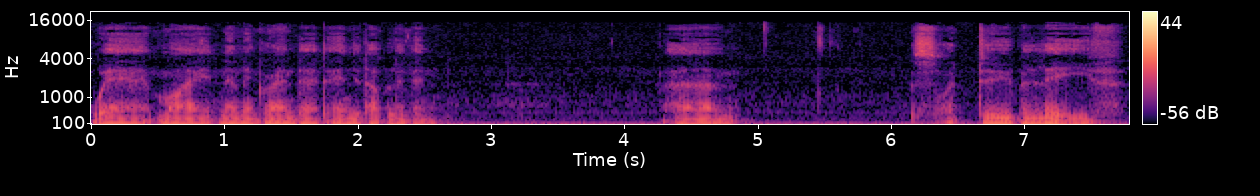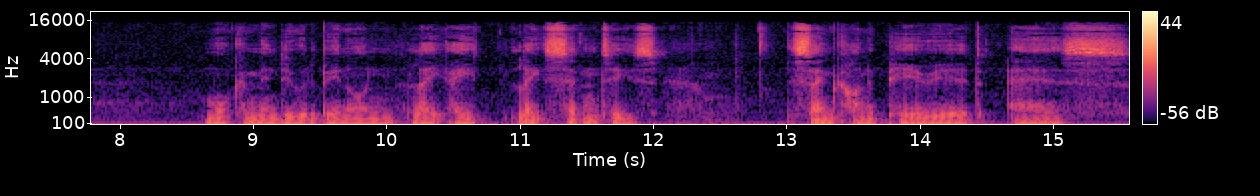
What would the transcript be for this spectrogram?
where my nan and granddad ended up living. Um, so I do believe Mork and Mindy would have been on late eight, late seventies, the same kind of period as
